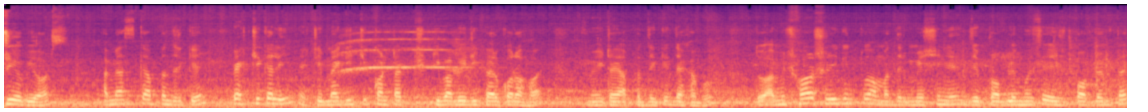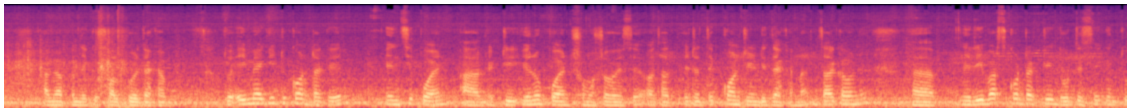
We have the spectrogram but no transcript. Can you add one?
প্রিয় ভিউয়ার্স আমি আজকে আপনাদেরকে প্র্যাকটিক্যালি একটি ম্যাগনেটিক কন্ট্যাক্ট কীভাবে রিপেয়ার করা হয়, আমি এটা আপনাদেরকে দেখাবো। তো আমি সরাসরি কিন্তু আমাদের মেশিনের যে প্রবলেম হয়েছে, এই প্রবলেমটাই আমি আপনাদেরকে সলভ করে দেখাবো। তো এই ম্যাগনেটিক কন্ট্যাক্টের এনসি পয়েন্ট আর একটি এনো পয়েন্ট সমস্যা হয়েছে, অর্থাৎ এটাতে কন্টিনিউটি দেখে না। যার কারণে রিভার্স কন্ট্যাক্টটি ধরতেছে, কিন্তু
